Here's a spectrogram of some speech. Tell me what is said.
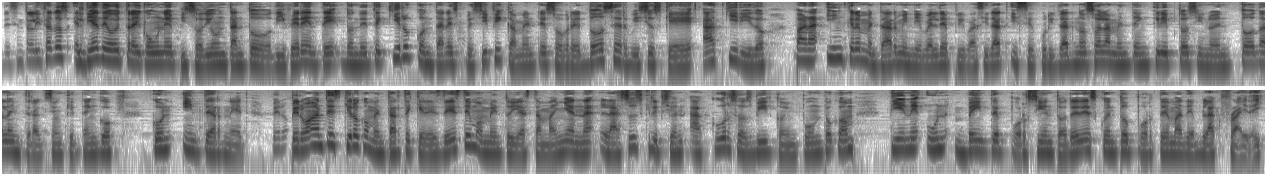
Descentralizados, el día de hoy traigo un episodio un tanto diferente donde te quiero contar específicamente sobre dos servicios que he adquirido para incrementar mi nivel de privacidad y seguridad no solamente en cripto sino en toda la interacción que tengo con internet. Pero, pero, antes quiero comentarte que desde este momento y hasta mañana la suscripción a cursosbitcoin.com tiene un 20% de descuento por tema de Black Friday.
